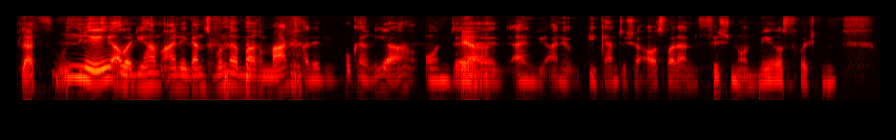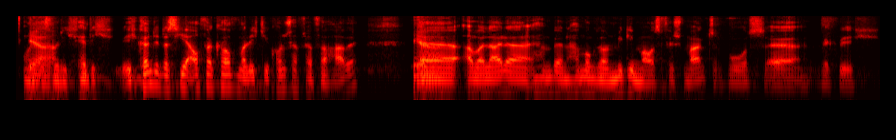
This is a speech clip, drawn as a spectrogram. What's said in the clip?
Fischumschlagsplatz? Nee, aber die haben eine ganz wunderbare Markthalle, die Bucaria, und äh, ja. eine, eine, gigantische Auswahl an Fischen und Meeresfrüchten. Und ja. das würde ich, hätte ich, ich könnte das hier auch verkaufen, weil ich die Kundschaft dafür habe. Ja. Äh, aber leider haben wir in Hamburg so einen Mickey Maus Fischmarkt, wo es äh, wirklich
